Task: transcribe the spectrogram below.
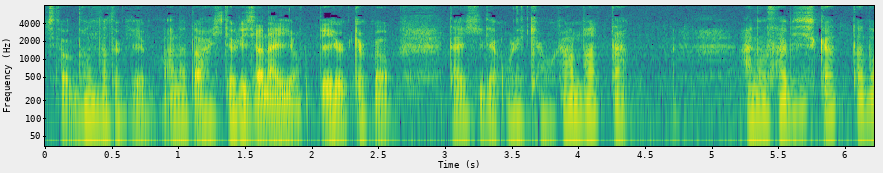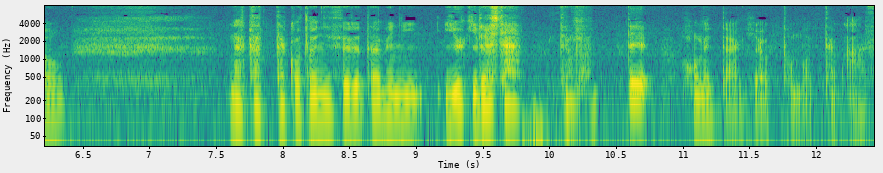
ち」と「どんな時でもあなたは一人じゃないよ」っていう曲の対比で俺今日頑張った。あの寂しかったのをなかったことにするために勇気出したって思って褒めてあげようと思ってます。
